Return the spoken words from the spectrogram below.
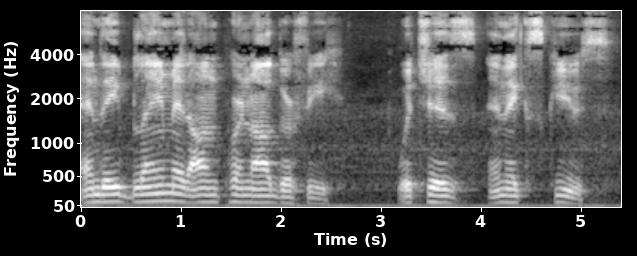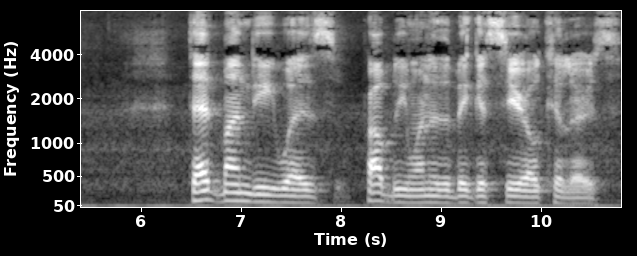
and they blame it on pornography, which is an excuse. Ted Bundy was probably one of the biggest serial killers,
